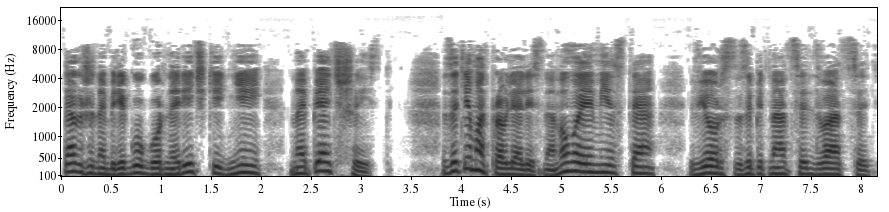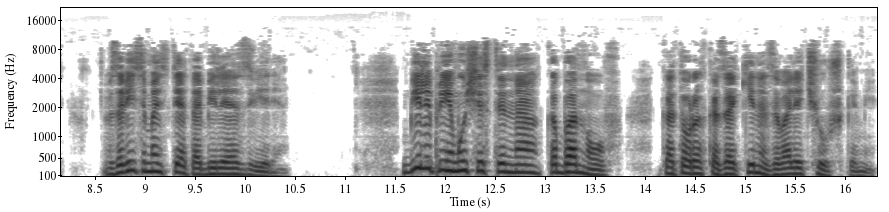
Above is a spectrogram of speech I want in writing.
также на берегу горной речки дней на пять-шесть. Затем отправлялись на новое место, верст за пятнадцать-двадцать, в зависимости от обилия зверя. Били преимущественно кабанов, которых казаки называли чушками.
